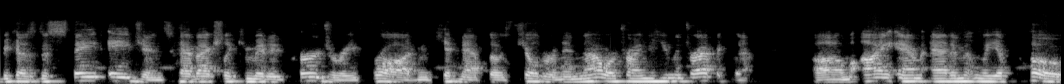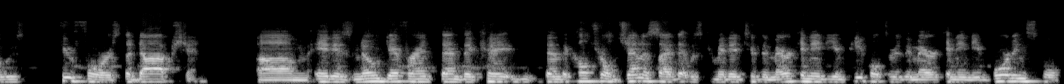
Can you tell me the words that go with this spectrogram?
Because the state agents have actually committed perjury, fraud, and kidnapped those children, and now are trying to human traffic them. Um, I am adamantly opposed to forced adoption. Um, it is no different than the than the cultural genocide that was committed to the American Indian people through the American Indian boarding school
